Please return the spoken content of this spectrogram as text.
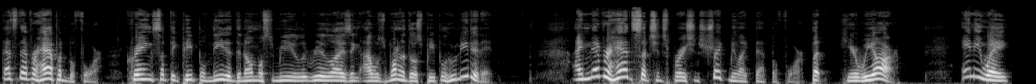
that's never happened before. Creating something people needed, then almost immediately realizing I was one of those people who needed it. I never had such inspiration strike me like that before, but here we are. Anyway,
